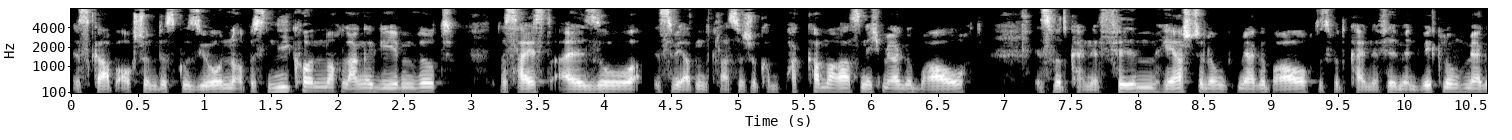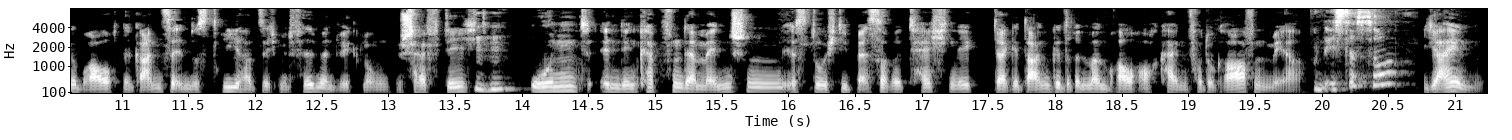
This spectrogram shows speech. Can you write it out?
Es gab auch schon Diskussionen, ob es Nikon noch lange geben wird. Das heißt also, es werden klassische Kompaktkameras nicht mehr gebraucht. Es wird keine Filmherstellung mehr gebraucht, es wird keine Filmentwicklung mehr gebraucht. Eine ganze Industrie hat sich mit Filmentwicklung beschäftigt. Mhm. Und in den Köpfen der Menschen ist durch die bessere Technik der Gedanke drin, man braucht auch keinen Fotografen mehr. Und ist das so? Jein.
